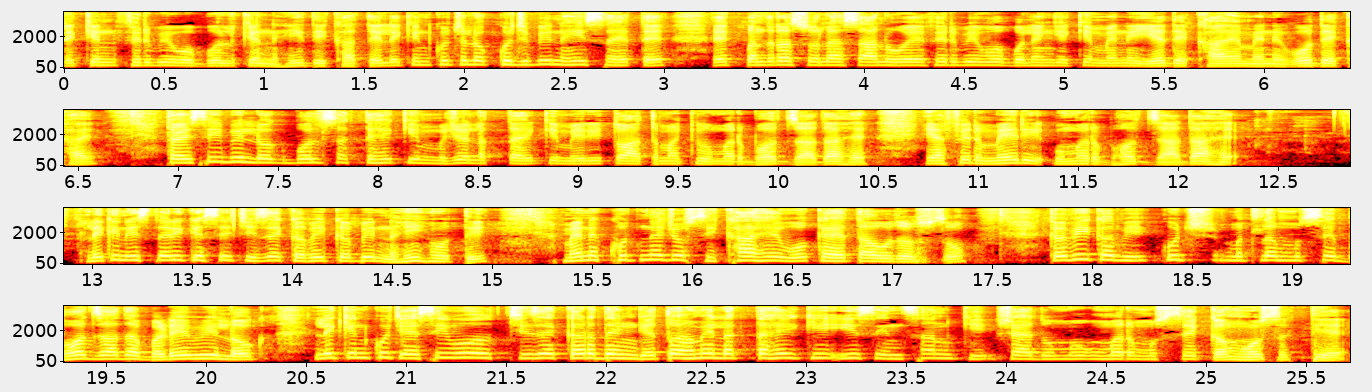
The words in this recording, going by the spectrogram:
लेकिन फिर भी वो बोल के नहीं दिखाते। लेकिन कुछ लोग कुछ भी नहीं सहते। एक पंद्रह सोलह साल हुए, फिर भी वो बोलेंगे कि मैंने ये देखा है, मैंने वो देखा है। तो ऐसे भी लोग बोल सकते हैं कि मुझे लगता है कि मेरी तो आत्मा की उम्र बहुत ज़्यादा है, या फिर मेरी उम्र बहुत ज़्यादा है। लेकिन इस तरीके से चीज़ें कभी कभी नहीं होती। मैंने खुद ने जो सीखा है वो कहता हूँ दोस्तों कभी कभी कुछ मतलब मुझसे बहुत ज़्यादा बड़े भी लोग, लेकिन कुछ ऐसी वो चीज़ें कर देंगे तो हमें लगता है कि इस इंसान की शायद उम्र मुझसे कम हो सकती है।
